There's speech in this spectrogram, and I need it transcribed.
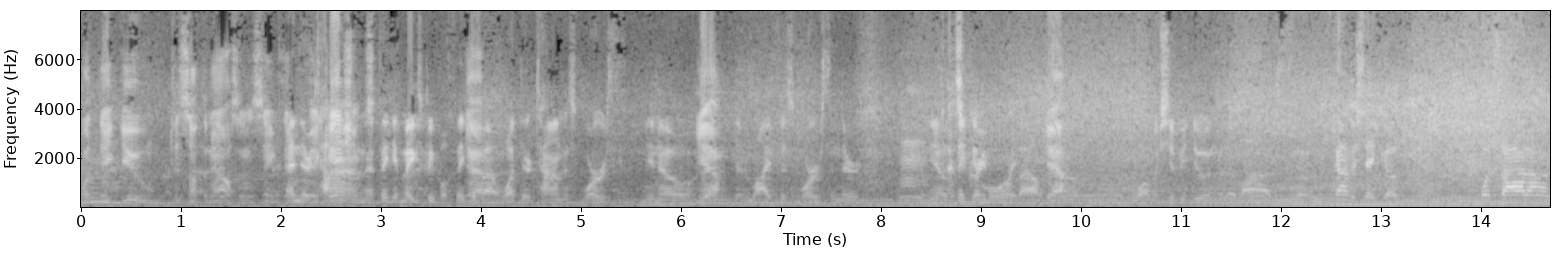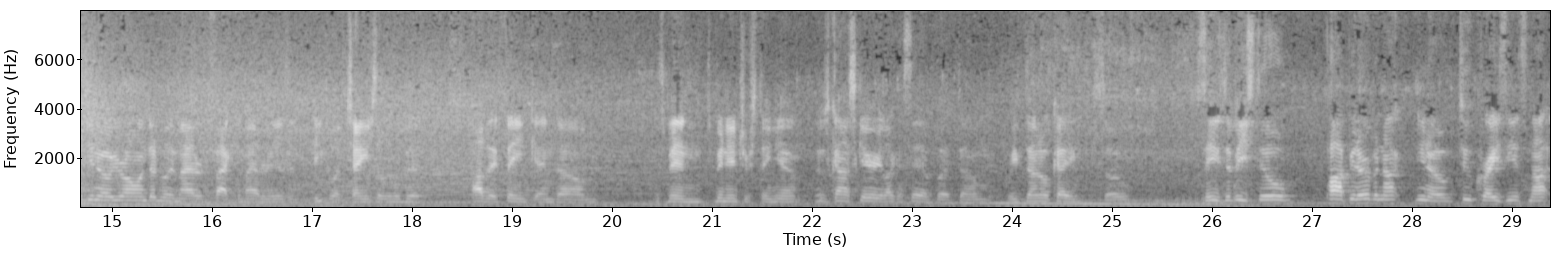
what they do to something else, and the same thing and with their time. I think it makes people think Yeah. about what their time is worth. You know, Yeah. and their life is worth, and they're you know thinking more point. about Yeah. you know, what we should be doing with our lives. So it's kind of a shake up. What side on you know you're on doesn't really matter. The fact of the matter is that people have changed a little bit how they think, and um, it's been it's been interesting. Yeah, it was kind of scary, like I said, but um, we've done okay. So seems to be still popular, but not you know too crazy. It's not.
